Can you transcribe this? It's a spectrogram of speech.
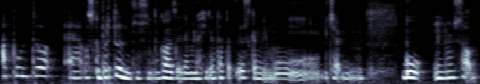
appunto eh, ho scoperto tantissime cose ed è una figata pazzesca. Abbiamo, cioè, boh, non so,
